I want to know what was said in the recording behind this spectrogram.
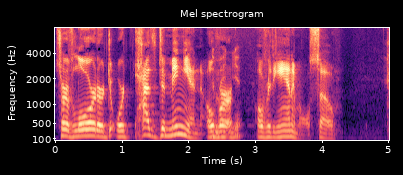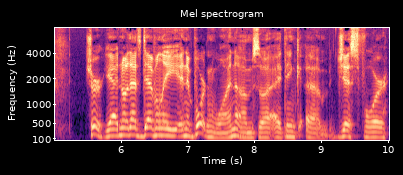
sort of Lord or or has dominion over dominion. over the animals. So, sure, yeah, no, that's definitely an important one. Um, so I think um, just for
